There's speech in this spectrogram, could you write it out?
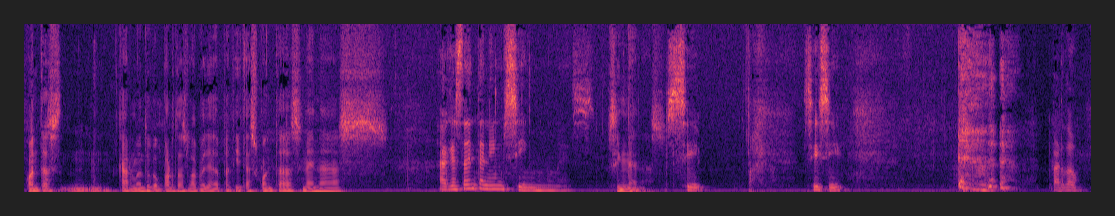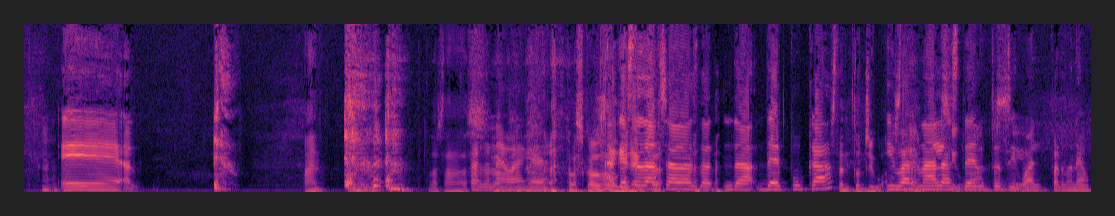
Quantes... mm, Carme, tu que portes la colla de petites, quantes nenes... Aquest any tenim cinc només. Cinc nenes. Sí. Sí, sí. Perdó. Eh, Bueno, les dades... perdoneu, eh, que... Les coses del Aquestes directe... alçades de- de- d'època Estem tots iguals. hivernal Estem tots estem iguals, tots sí. igual, perdoneu.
